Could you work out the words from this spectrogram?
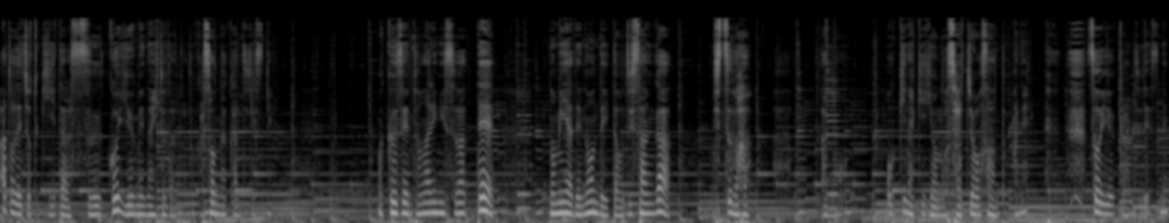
後でちょっと聞いたらすっごい有名な人だったとかそんな感じですね、まあ、空前隣に座って飲み屋で飲んでいたおじさんが実はあの大きな企業の社長さんとかね そういう感じですね、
